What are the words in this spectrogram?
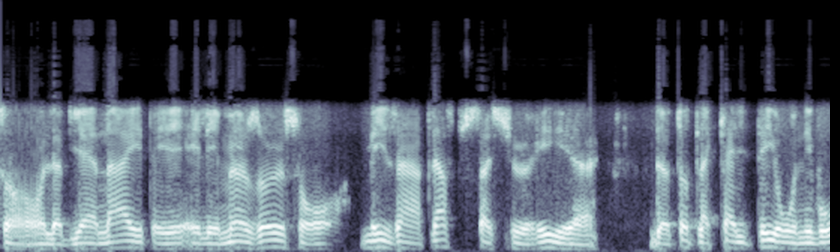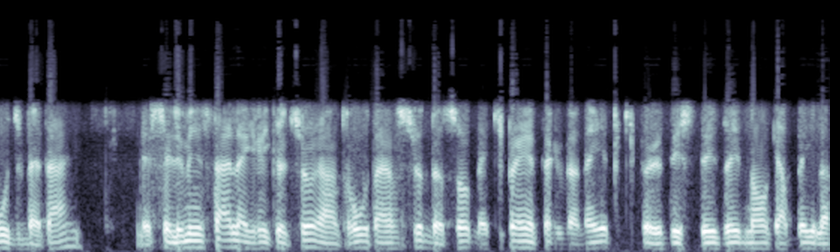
sont le bien-être et, les mesures sont mises en place pour s'assurer euh, de toute la qualité au niveau du bétail. C'est le ministère de l'Agriculture, entre autres, ensuite de ça, ben, qui peut intervenir et qui peut décider de dire non, regardez, là,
